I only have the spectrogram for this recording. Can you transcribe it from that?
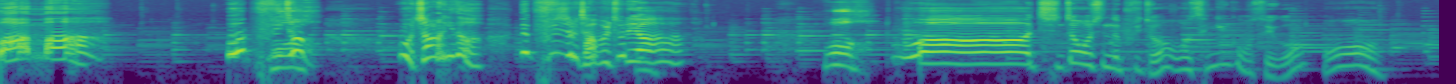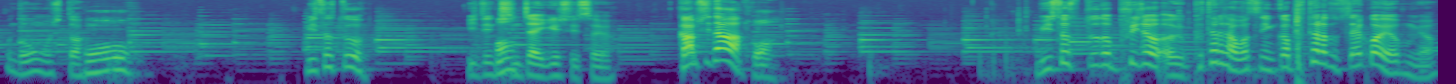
와 엄마. 와 프리저. 와 짱이다. 내 프리저를 잡을 줄이야. 와. 와 진짜 멋있네 프리저. 오 생긴 거 보소 이거. 오 너무 멋있다. 오. 미스터 뚜. 이젠 어? 진짜 이길 수 있어요. 갑시다. 좋아. 미스터 뚜도 프리저 어, 프테라 잡았으니까 프테라도 셀 거예요 분명.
